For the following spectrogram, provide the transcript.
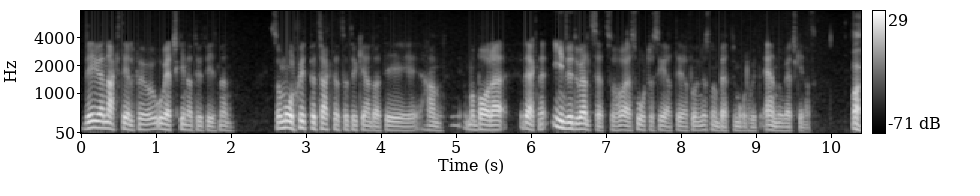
Det är ju en nackdel för Ovechkin naturligtvis men som målskytt betraktat så tycker jag ändå att det är han. Om man bara räknar individuellt sett så har jag svårt att se att det har funnits någon bättre målskytt än Ovechkin. Alltså. Ja.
